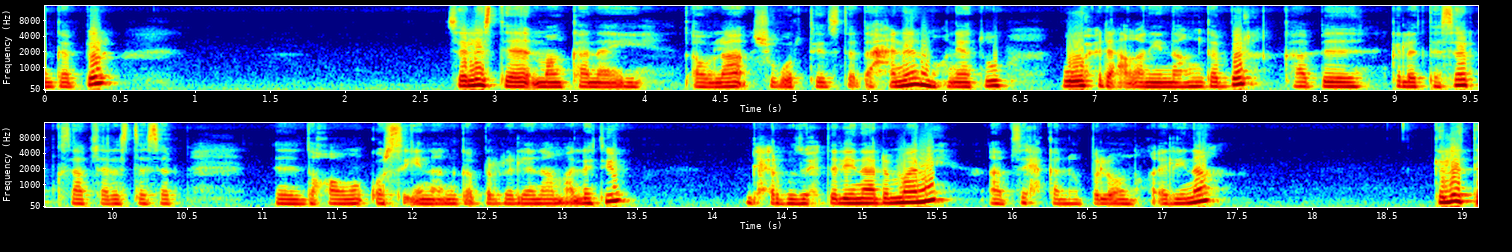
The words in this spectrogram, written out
ንገብር። ሰለስተ ማንካ ናይ ጣውላ ሽጉርቲ ዝተጣሓነ ምክንያቱ ብውሕድ ዓቐኒና ክንገብር። ካብ ክልተ ሰብ ክሳብ ሰለስተ ሰብ ዝኸውን ቁርሲ ኢና ንገብር ዘለና ማለት እዩ ድሕሪ ብዙሕ ደሊና ድማኒ ኣብዝሕ ከነብሎ ንኽእል ኢና ክልተ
